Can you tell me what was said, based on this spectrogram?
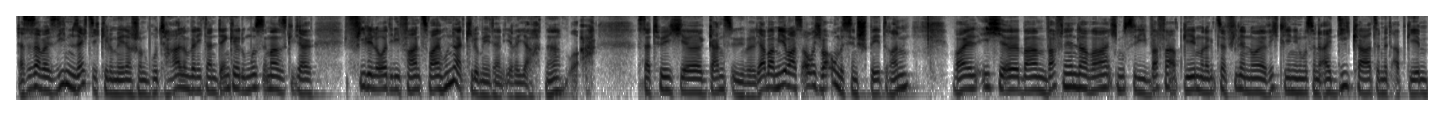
Das ist aber 67 Kilometer schon brutal. Und wenn ich dann denke, du musst immer, es gibt ja viele Leute, die fahren 200 Kilometer in ihre Yacht. Ne? Boah ist natürlich äh, ganz übel. Ja, bei mir war es auch, ich war auch ein bisschen spät dran, weil ich äh, beim Waffenhändler war. Ich musste die Waffe abgeben und da gibt es ja viele neue Richtlinien. Du musst eine ID-Karte mit abgeben.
